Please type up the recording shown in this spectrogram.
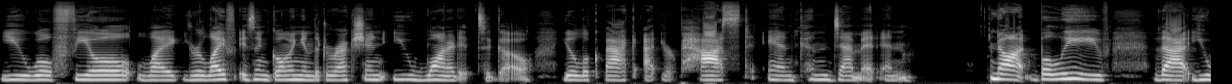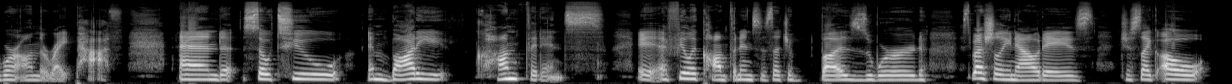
You will feel like your life isn't going in the direction you wanted it to go. You'll look back at your past and condemn it and not believe that you were on the right path. And so to embody confidence, I feel like confidence is such a buzzword, especially nowadays. Just like, oh,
